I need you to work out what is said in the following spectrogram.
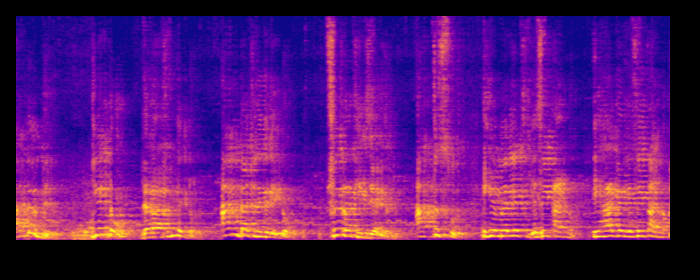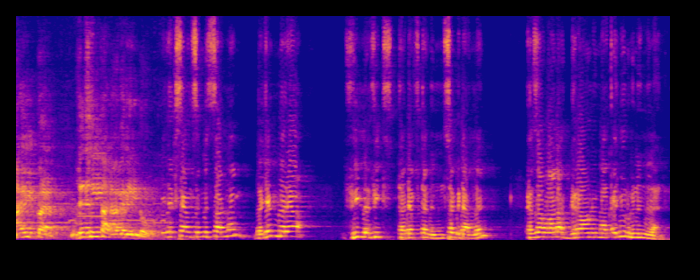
አለ እንዴ? የለውም። ለራሱም የለው፣ አንዳች ነገር የለው። ፍጥረት የእግዚአብሔር ነው። አትስጡት። ይሄ መሬት የሰይጣን ነው፣ ይሄ ሀገር የሰይጣን ነው አይባልም። ለሰይጣን ሀገር የለውም። ቤተክርስቲያን ስንሳለም መጀመሪያ ፊት ለፊት ተደፍተን እንሰግዳለን። ከዛ በኋላ ግራውንና ቀኙን ምን እንላለን?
